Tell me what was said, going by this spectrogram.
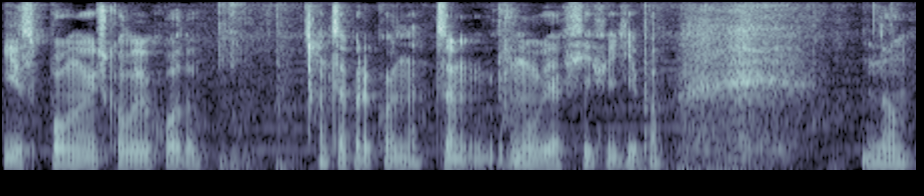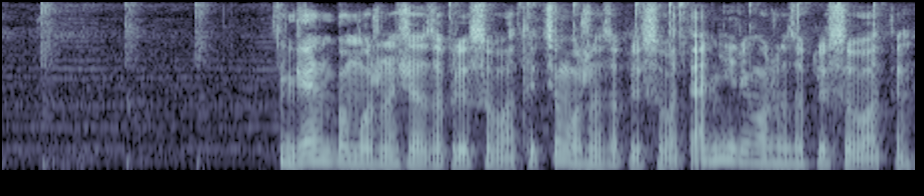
із повною школою ходу. Це прикольно. Це, ну, як сіфі, типа. Ну. Генбо можна ще заплюсувати, цю можна заплюсувати, Анірі можна заплюсувати.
